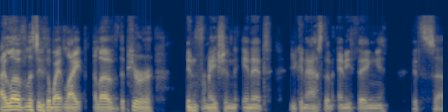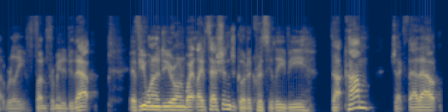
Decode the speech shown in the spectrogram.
I love listening to the white light. I love the pure information in it. You can ask them anything. It's uh, really fun for me to do that. If you want to do your own white light sessions, go to christylevy.com, check that out.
